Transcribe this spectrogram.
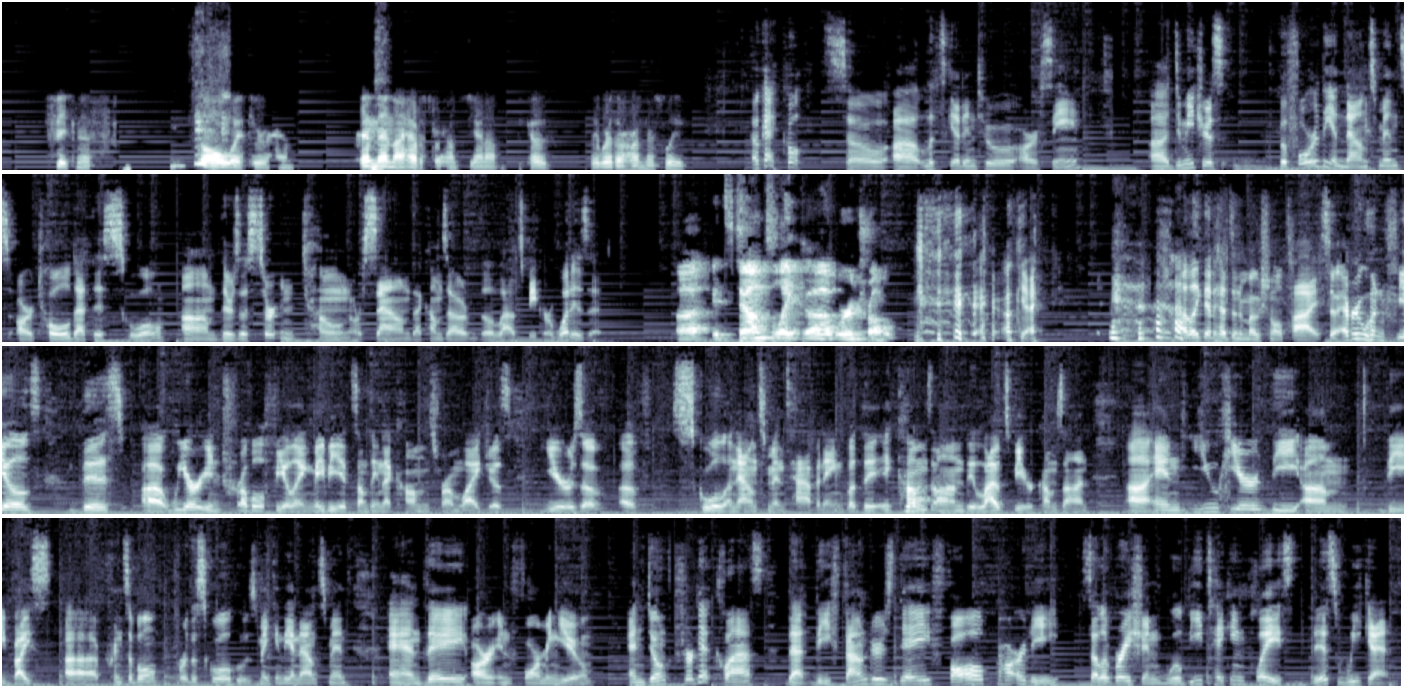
fakeness, all the way through him. And then I have a string on Sienna because they wear their heart in their sleeve. Okay, cool. So uh, let's get into our scene. Uh, Demetrius, before the announcements are told at this school, um, there's a certain tone or sound that comes out of the loudspeaker. What is it? Uh, it sounds like uh, we're in trouble. okay. I like that it has an emotional tie. So everyone feels this uh, we are in trouble feeling. Maybe it's something that comes from like just years of, of school announcements happening, but the, it comes yeah. on, the loudspeaker comes on, uh, and you hear the um, the vice uh, principal for the school who's making the announcement, and they are informing you. And don't forget, class, that the Founders Day Fall Party celebration will be taking place this weekend.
